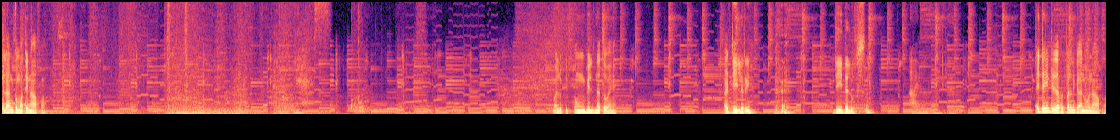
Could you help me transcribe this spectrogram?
kailangan kumati na ako. Malupit tong build na to eh. Artillery. Daedalus. Ay, di, hindi. Dapat pala nagaan muna ako.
